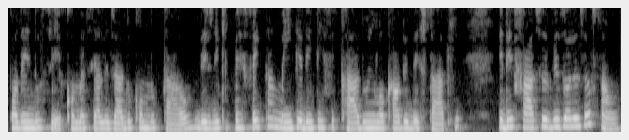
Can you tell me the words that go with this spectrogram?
podendo ser comercializado como tal, desde que perfeitamente identificado em local de destaque e de fácil visualização.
